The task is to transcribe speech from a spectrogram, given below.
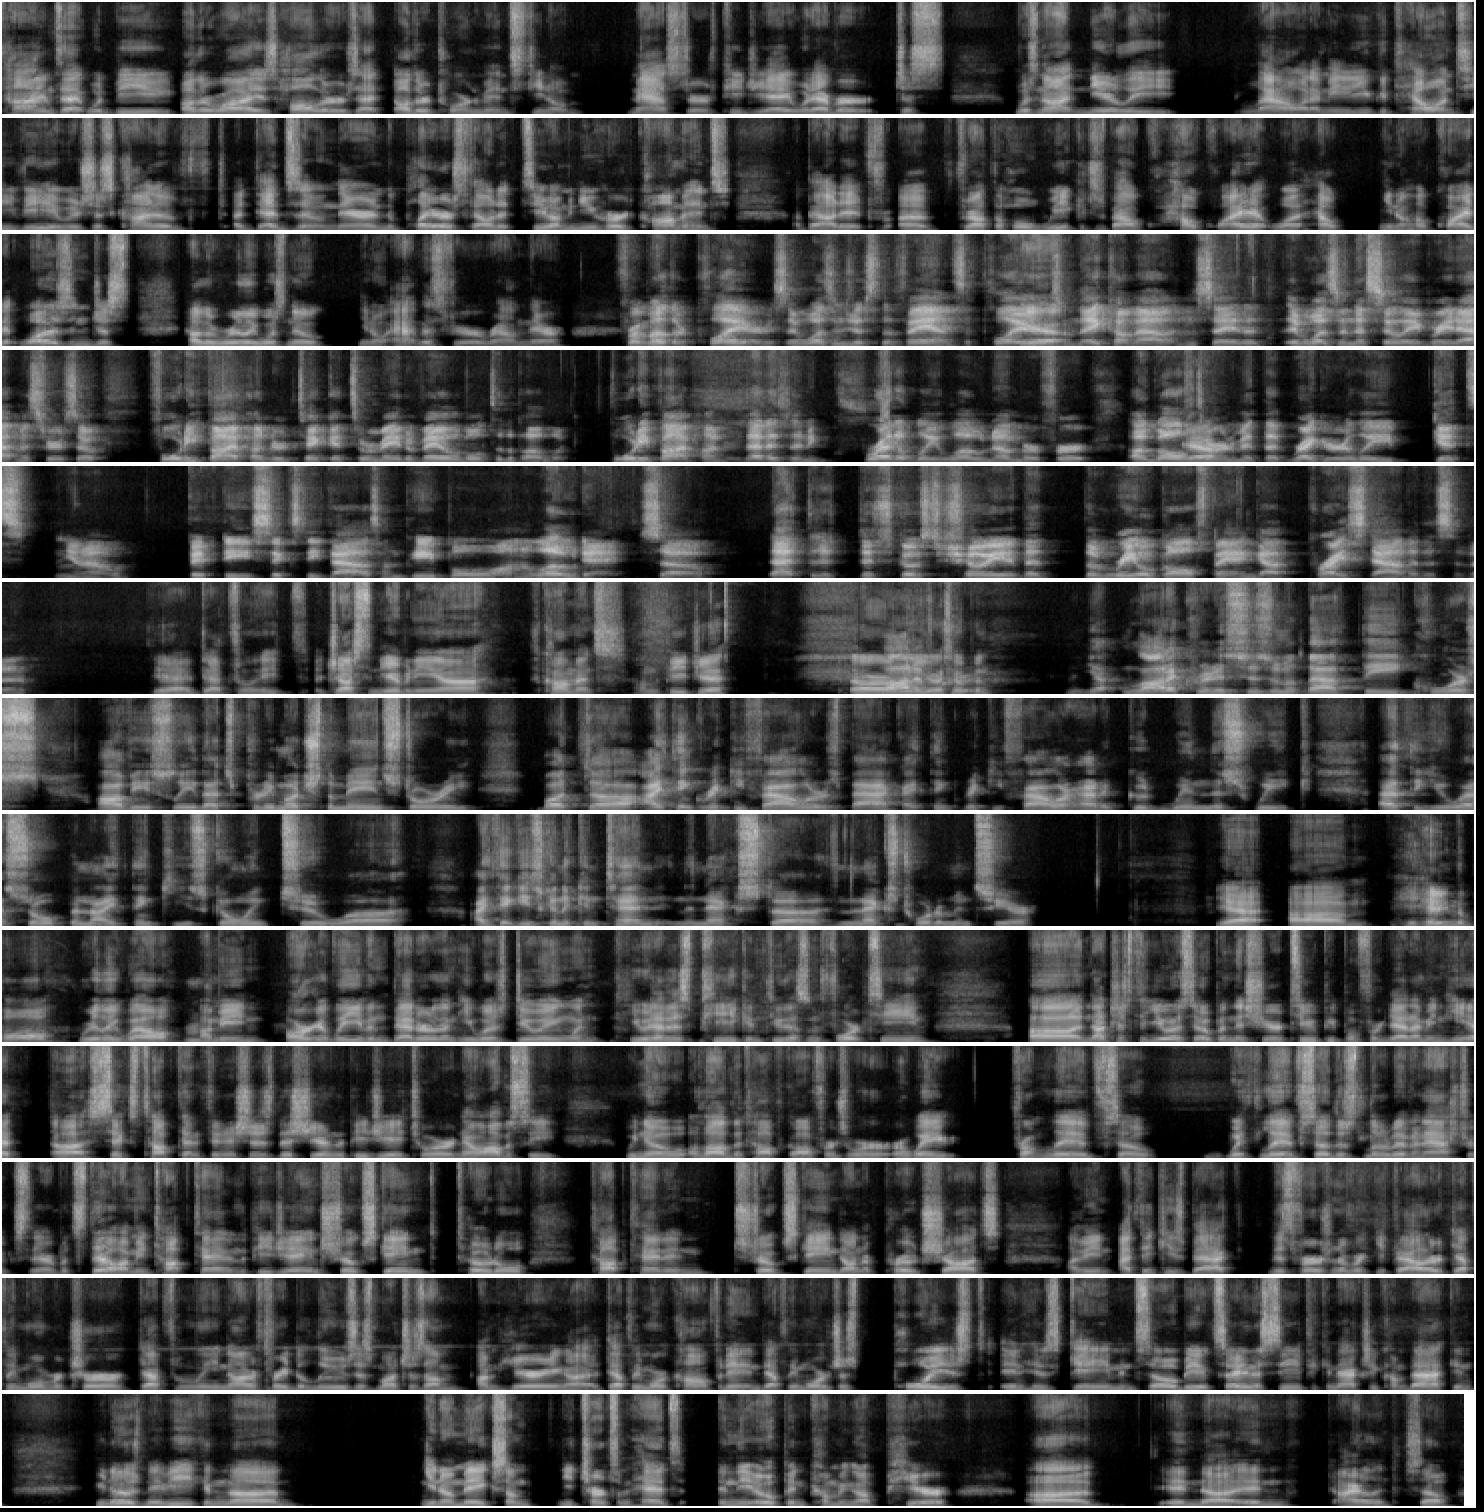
times that would be otherwise haulers at other tournaments, you know, Masters, PGA, whatever, just was not nearly loud. I mean, you could tell on TV it was just kind of a dead zone there, and the players felt it too. I mean, you heard comments about it uh, throughout the whole week, just about how quiet it was, how you know how quiet it was, and just how there really was no you know atmosphere around there from but, other players. It wasn't just the fans, the players, yeah. and they come out and say that it wasn't necessarily a great atmosphere. So 4,500 tickets were made available to the public. 4,500. That is an incredibly low number for a golf yeah. tournament that regularly gets, you know, 50, 60,000 people on a low day. So that just goes to show you that the real golf fan got priced out of this event. Yeah, definitely. Justin, do you have any uh, comments on the PGA or on the US cri- Open? Yeah, a lot of criticism about the course. Obviously, that's pretty much the main story. But uh, I think Rickie Fowler is back. I think Rickie Fowler had a good win this week at the U.S. Open. I think he's going to. Uh, I think he's going to contend in the next uh, in the next tournaments here. Yeah, um, he hitting the ball really well. Mm-hmm. I mean, arguably even better than he was doing when he was at his peak in 2014. Uh, not just the U.S. Open this year, too. People forget. I mean, he had uh, six top ten finishes this year in the PGA Tour. Now, obviously, we know a lot of the top golfers were away from LIV so with LIV so there's a little bit of an asterisk there. But still, I mean, top ten in the PGA and strokes gained total, top ten in strokes gained on approach shots. I mean, I think he's back. This version of Rickie Fowler definitely more mature, definitely not afraid to lose as much as I'm I'm hearing. Uh, definitely more confident and definitely more just poised in his game. And so it'll be exciting to see if he can actually come back and who knows, maybe he can uh, you know make some you turn some heads in the Open coming up here uh, in uh, in Ireland. So,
